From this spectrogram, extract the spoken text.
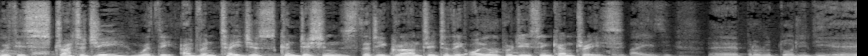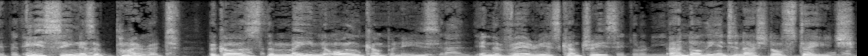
with his strategy, with the advantageous conditions that he granted to the oil-producing countries. He's seen as a pirate because the main oil companies in the various countries and on the international stage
